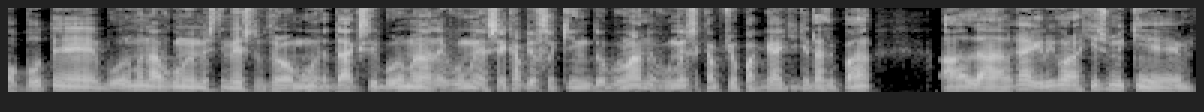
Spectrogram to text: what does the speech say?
Οπότε μπορούμε να βγούμε μες στη μέση του δρόμου, εντάξει, μπορούμε να ανεβούμε σε κάποιο αυτοκίνητο, μπορούμε να ανεβούμε σε κάποιο παγκάκι κτλ. Αλλά αργά ή γρήγορα αρχίζουμε και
